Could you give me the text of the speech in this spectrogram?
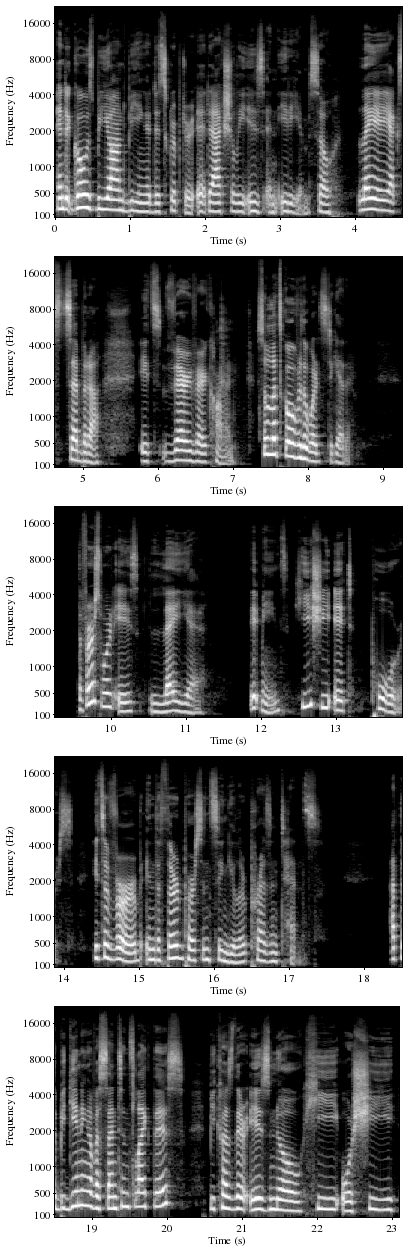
And it goes beyond being a descriptor, it actually is an idiom. So, leje jak cebra, it's very, very common. So let's go over the words together. The first word is leje. It means he, she, it pours. It's a verb in the third person singular present tense. At the beginning of a sentence like this, because there is no he or she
